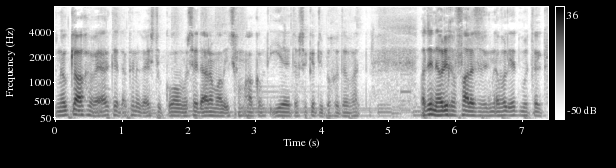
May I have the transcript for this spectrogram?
Ek nou klaar gewerk het, dan kan ek huis toe kom en sê daarom al iets gemaak om te eet of seker tipe goede wat wat nou die geval is as ek nou wil eet, moet ek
